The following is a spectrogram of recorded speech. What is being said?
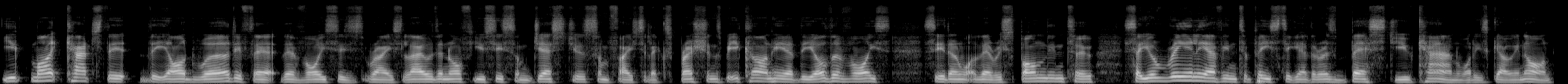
you might catch the, the odd word if their, their voice is raised loud enough. You see some gestures, some facial expressions, but you can't hear the other voice, see then what they're responding to. So you're really having to piece together as best you can what is going on.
